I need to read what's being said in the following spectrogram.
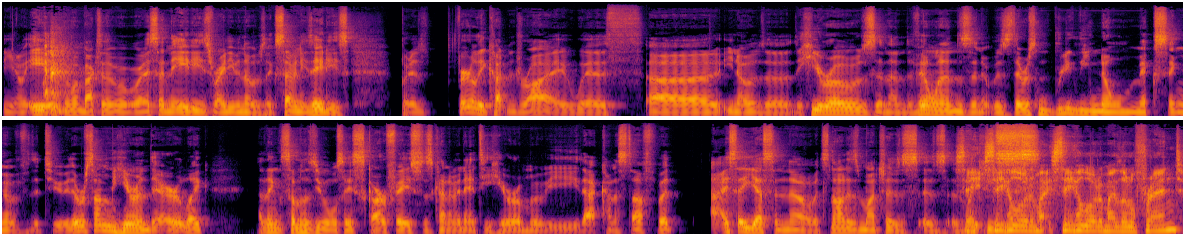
you know, eight, going back to what I said in the eighties, right? Even though it was like seventies, eighties, but it's fairly cut and dry with uh, you know, the the heroes and then the villains, and it was there was really no mixing of the two. There were some here and there, like I think sometimes people will say Scarface is kind of an anti-hero movie, that kind of stuff, but I say yes and no. It's not as much as as, as say like say hello to my say hello to my little friend.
